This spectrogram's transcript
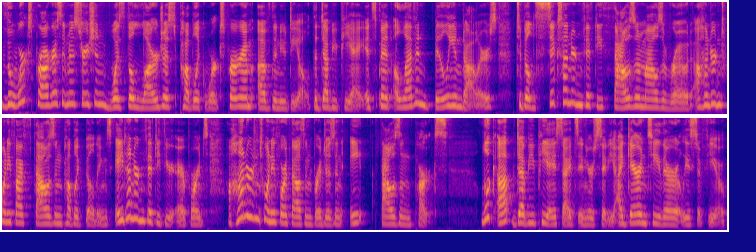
The Works Progress Administration was the largest public works program of the New Deal, the WPA. It spent $11 billion to build 650,000 miles of road, 125,000 public buildings, 853 airports, 124,000 bridges, and 8,000 parks. Look up WPA sites in your city. I guarantee there are at least a few.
